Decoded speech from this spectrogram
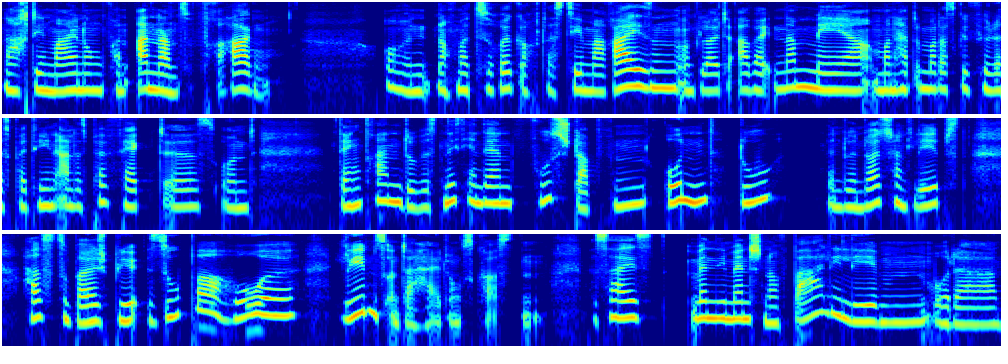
nach den Meinungen von anderen zu fragen. Und nochmal zurück auf das Thema Reisen und Leute arbeiten am Meer. Und man hat immer das Gefühl, dass bei denen alles perfekt ist und Denk dran, du bist nicht in deren Fußstapfen und du wenn du in Deutschland lebst, hast zum Beispiel super hohe Lebensunterhaltungskosten. Das heißt, wenn die Menschen auf Bali leben oder,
